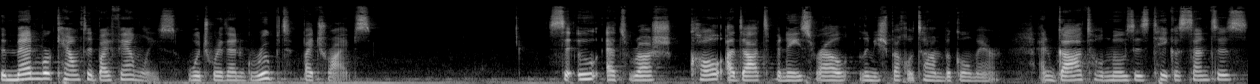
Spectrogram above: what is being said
The men were counted by families, which were then grouped by tribes. Se'u et Rosh Kol Adat Bnei Israel Limishpachotam Begomer. And God told Moses, Take a census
